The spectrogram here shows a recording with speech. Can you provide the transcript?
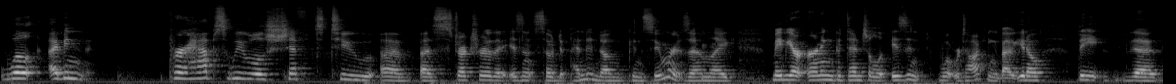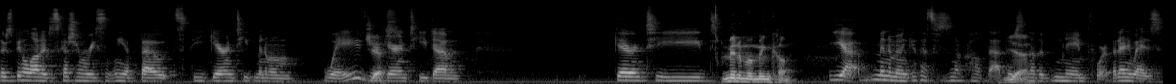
well, I mean, perhaps we will shift to a, a structure that isn't so dependent on consumerism. Like maybe our earning potential isn't what we're talking about. You know, the the there's been a lot of discussion recently about the guaranteed minimum wage or Yes. guaranteed um guaranteed Minimum income. yeah, minimum. Income. That's not called that. There's Yeah. another name for it. But anyways,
